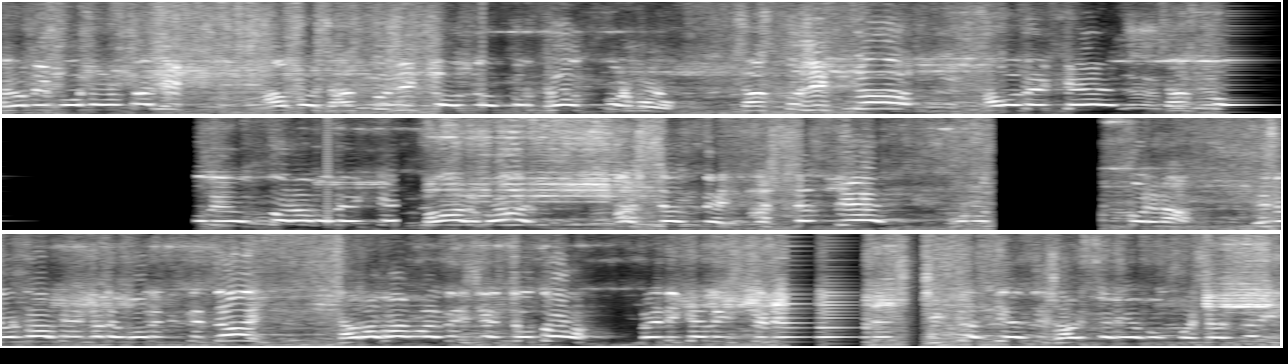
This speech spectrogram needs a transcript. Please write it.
আগামী পনেরো তারিখ, আমরা স্বাস্থ্য শিক্ষা অধিদপ্তর ব্লক করব। স্বাস্থ্য শিক্ষা আমাদেরকে, স্বাস্থ্য অধিদপ্তর আমাদেরকে বারবার আশ্বাস দেয়। আশ্বাস দিয়ে না। এই জন্য আমি এখানে বলে দিতে চাই, সারা বাংলাদেশের যত মেডিকেল ইনস্টিটিউটের শিক্ষার্থী আছে, সরকারি এবং বেসরকারি,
